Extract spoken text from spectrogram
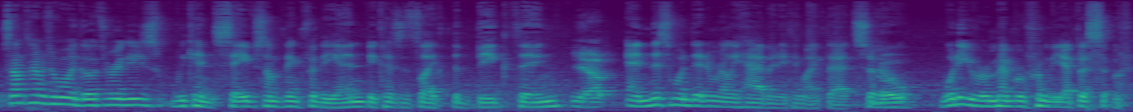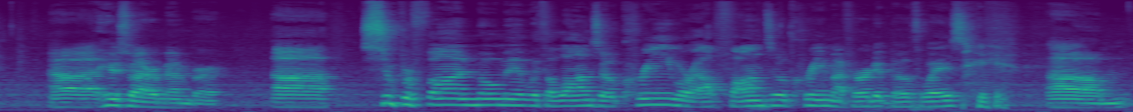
sometimes when we go through these, we can save something for the end because it's like the big thing. Yep. And this one didn't really have anything like that. So, Nope. what do you remember from the episode? Uh, here's what I remember. Uh, super fun moment with Alonzo Creem or Alfonso Cream. I've heard it both ways. um,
